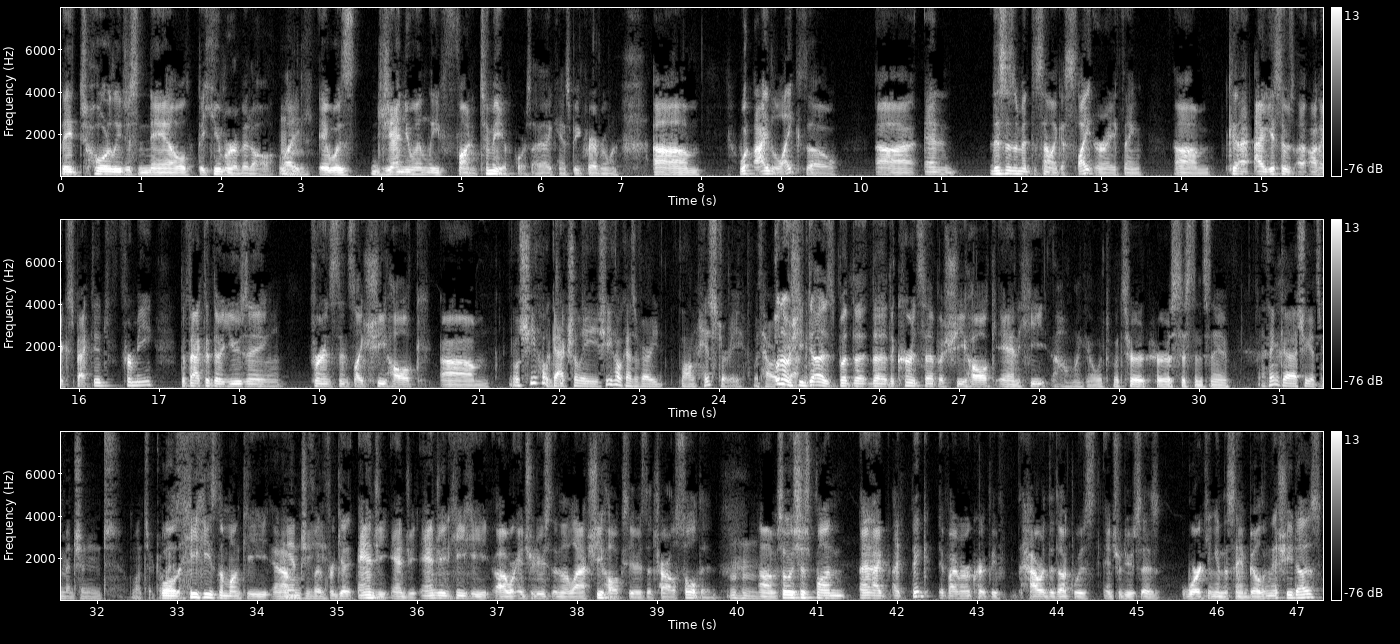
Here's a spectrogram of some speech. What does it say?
they totally just nailed the humor of it all. Like it was genuinely fun to me. Of course, I, I can't speak for everyone. Um, what I like though, uh, and this isn't meant to sound like a slight or anything. Um, I, I guess it was uh, unexpected for me. The fact that they're using, for instance, like She Hulk. Um, Well, She-Hulk actually, She-Hulk has a very long history with Howard. Oh no, the she does. But the, the, the current setup of She Hulk and he. Oh my god, what's what's her her assistant's name? I think uh, she gets mentioned once or twice. Well, he he's the monkey, and I'm Angie. f- forget Angie, Angie, Angie, and he he uh, were introduced in the last She Hulk series that Charles Soule did. Mm-hmm. Um, so it's just fun, and I I think if I remember correctly, Howard the Duck was introduced as working in the same building that she does.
